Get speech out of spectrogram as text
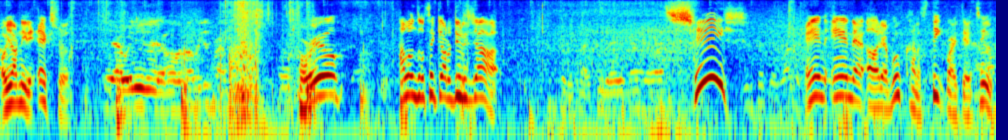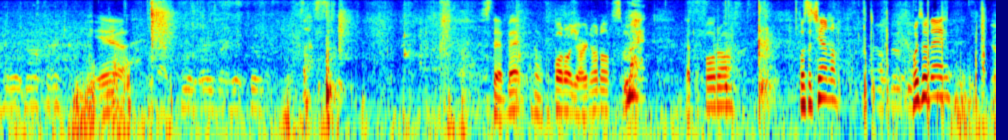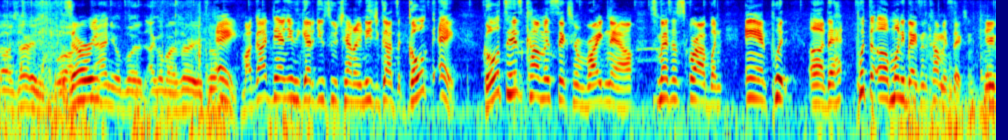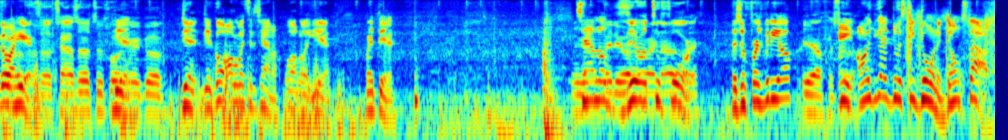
Or y'all needed extras? Yeah, we need it. Oh, no, we just out. For real? How long is it gonna take y'all to do this job? Sheesh. And and that uh that roof kind of steep right there too. Yeah. Step back. 'em with the photo. You already know those. Smack. Got the photo. What's the channel? What's your name? Yo, Zuri. Well, Zuri? Daniel, but I go by Zuri. You feel me? Hey, my guy Daniel, he got a YouTube channel. He needs you guys to go. Hey, go to his comment section right now. Smash the subscribe button and put uh the put the uh, money bags in the comment section. Here you go, right here. So, channel 024, Yeah. here you go. Yeah, yeah, go all the way to the channel. Go all the way, yeah. Right there. We Channel video right 024. now, That's your first video? Yeah, for sure. Hey, all you gotta do is keep doing it. Don't stop.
